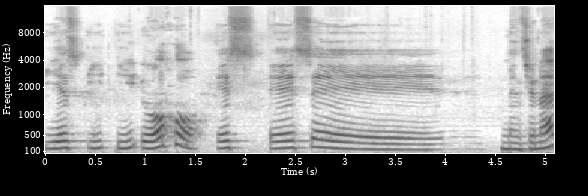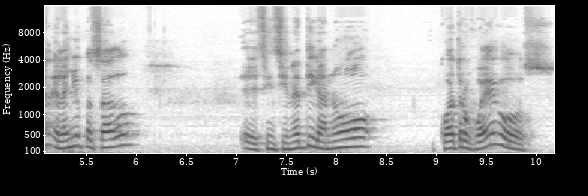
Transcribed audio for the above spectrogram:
Y es, y, ojo, es, es eh, mencionar, el año pasado eh, Cincinnati ganó cuatro juegos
